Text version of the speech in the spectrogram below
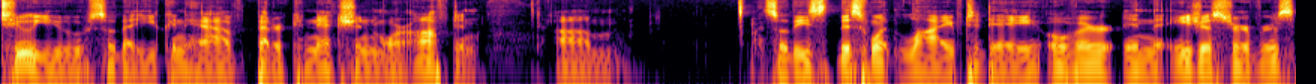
to you, so that you can have better connection more often. Um, so these this went live today over in the Asia servers.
